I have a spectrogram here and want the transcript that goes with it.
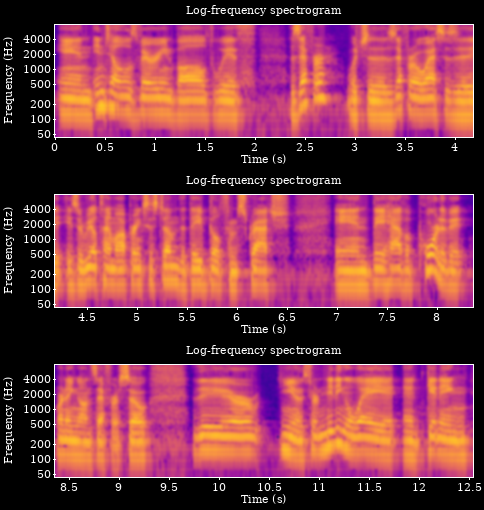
And Intel is very involved with Zephyr, which is Zephyr OS is a, is a real time operating system that they've built from scratch. And they have a port of it running on Zephyr. So they're you know sort of knitting away at, at getting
